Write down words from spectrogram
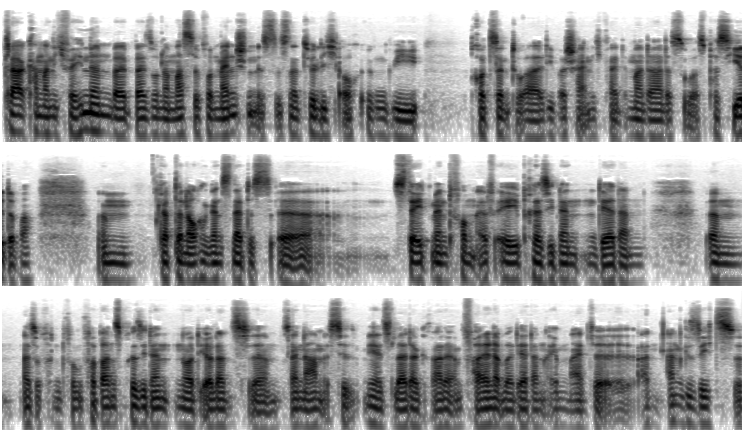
klar kann man nicht verhindern. Bei, bei so einer Masse von Menschen ist es natürlich auch irgendwie prozentual die Wahrscheinlichkeit immer da, dass sowas passiert. Aber ähm, gab dann auch ein ganz nettes äh, Statement vom FA-Präsidenten, der dann, ähm, also von, vom Verbandspräsidenten Nordirlands, äh, sein Name ist mir jetzt leider gerade empfallen, aber der dann eben meinte, äh, an, angesichts äh,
